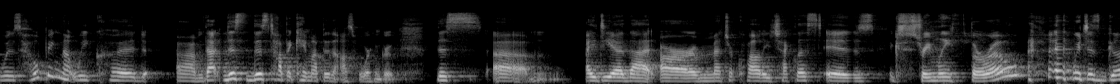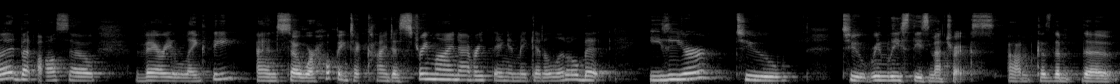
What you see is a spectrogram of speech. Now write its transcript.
was hoping that we could um, that this this topic came up in the OSPO working group. This um, idea that our metric quality checklist is extremely thorough, which is good, but also very lengthy. And so we're hoping to kind of streamline everything and make it a little bit easier to to release these metrics because the the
